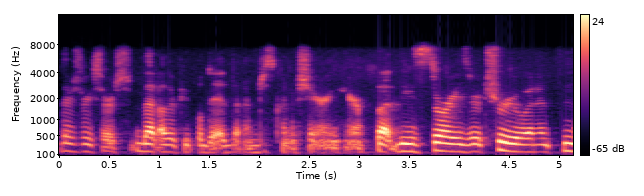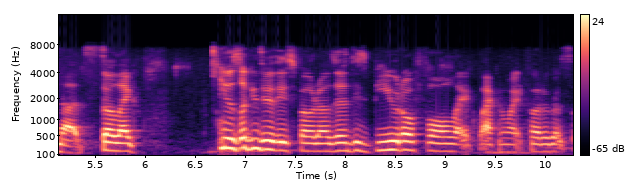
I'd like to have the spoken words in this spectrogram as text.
there's research that other people did that I'm just kind of sharing here. But these stories are true and it's nuts. So like he was looking through these photos. There's these beautiful like black and white photographs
